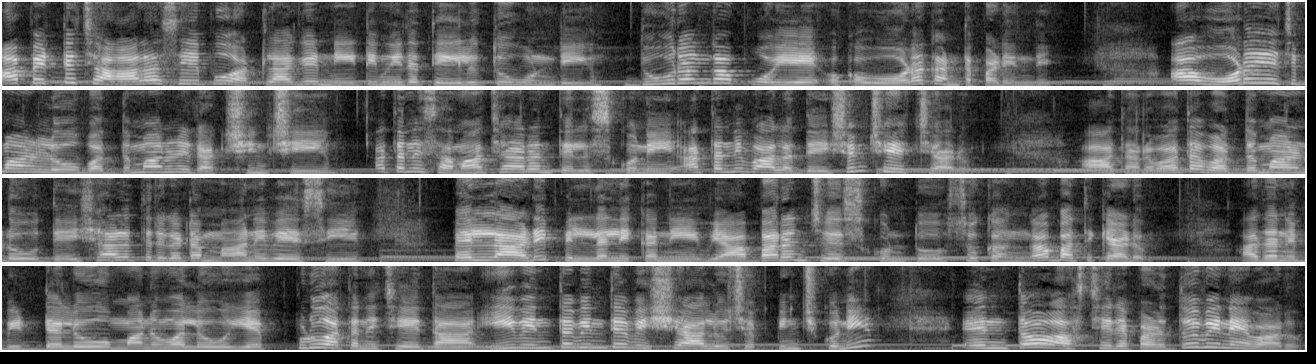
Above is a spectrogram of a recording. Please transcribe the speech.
ఆ పెట్టె చాలాసేపు అట్లాగే నీటి మీద తేలుతూ ఉండి దూరంగా పోయే ఒక ఓడ కంటపడింది. ఆ ఓడ యజమానులు వర్ధమానుని రక్షించి అతని సమాచారం తెలుసుకొని అతన్ని వాళ్ళ దేశం చేర్చారు. ఆ తర్వాత వర్ధమానుడు దేశాలు తిరగటం మానివేసి పెళ్ళాడి పిల్లల్ని కని వ్యాపారం చేసుకుంటూ సుఖంగా బతికాడు. అతని బిడ్డలు మనువలు ఎప్పుడూ అతని చేత ఈ వింత వింత విషయాలు చెప్పించుకుని ఎంతో ఆశ్చర్యపడుతూ వినేవారు.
